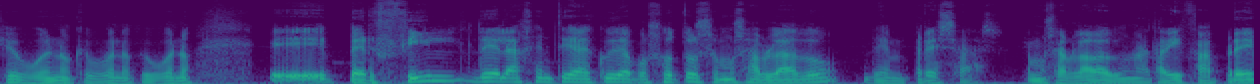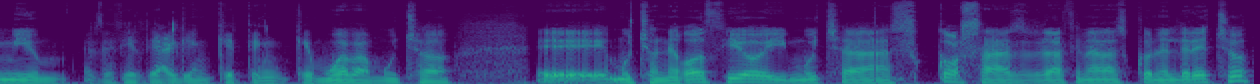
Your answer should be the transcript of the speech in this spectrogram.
Qué bueno, qué bueno, qué bueno. Eh, perfil de la gente que acude a vosotros, hemos hablado de empresas, hemos hablado de una tarifa premium, es decir, de alguien que, que mueva mucho, eh, mucho negocio y muchas cosas relacionadas con el derecho,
